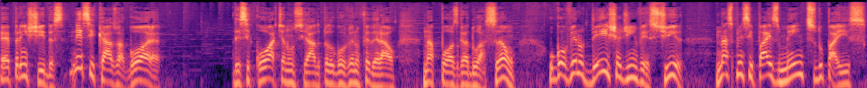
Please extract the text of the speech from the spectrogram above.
é, preenchidas. Nesse caso agora, desse corte anunciado pelo governo federal na pós-graduação, o governo deixa de investir nas principais mentes do país.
